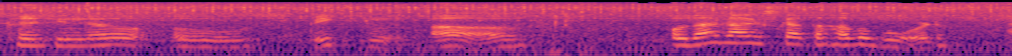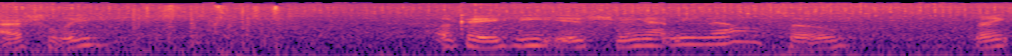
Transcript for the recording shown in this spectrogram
Because you know, oh, speaking of, oh, that guy's got the hoverboard, actually. Okay, he is shooting at me now, so, right?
